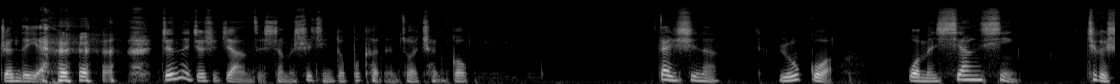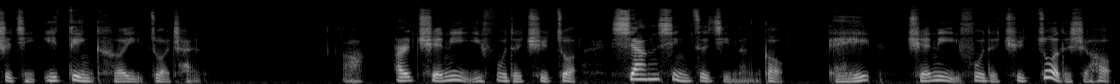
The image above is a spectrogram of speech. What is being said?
真的耶，真的就是这样子，什么事情都不可能做成功。但是呢，如果我们相信这个事情一定可以做成啊，而全力以赴的去做，相信自己能够，哎，全力以赴的去做的时候，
